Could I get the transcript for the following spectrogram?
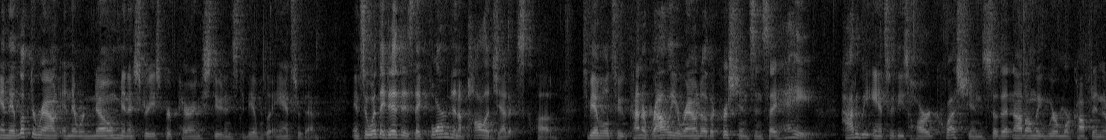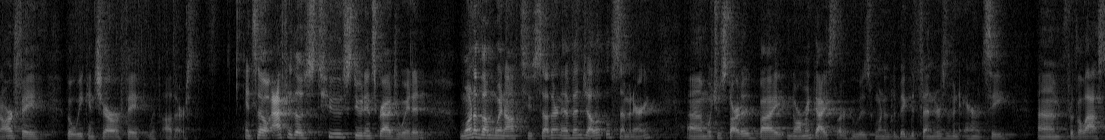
And they looked around and there were no ministries preparing students to be able to answer them. And so what they did is they formed an apologetics club to be able to kind of rally around other Christians and say, hey, how do we answer these hard questions so that not only we're more confident in our faith, but we can share our faith with others? And so after those two students graduated, one of them went off to Southern Evangelical Seminary, um, which was started by Norman Geisler, who was one of the big defenders of inerrancy um, for the last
